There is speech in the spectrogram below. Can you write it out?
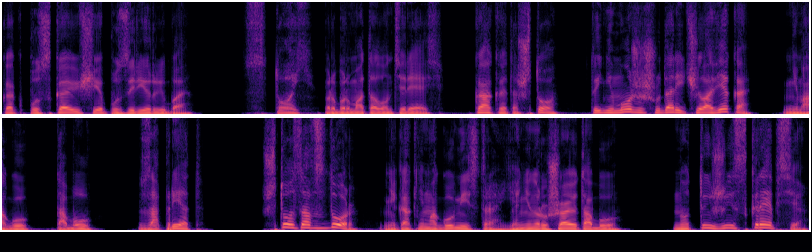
как пускающая пузыри рыба. «Стой!» — пробормотал он, теряясь. «Как это? Что? Ты не можешь ударить человека?» «Не могу. Табу. Запрет». «Что за вздор?» «Никак не могу, мистер. Я не нарушаю табу». «Но ты же из Скрепси».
